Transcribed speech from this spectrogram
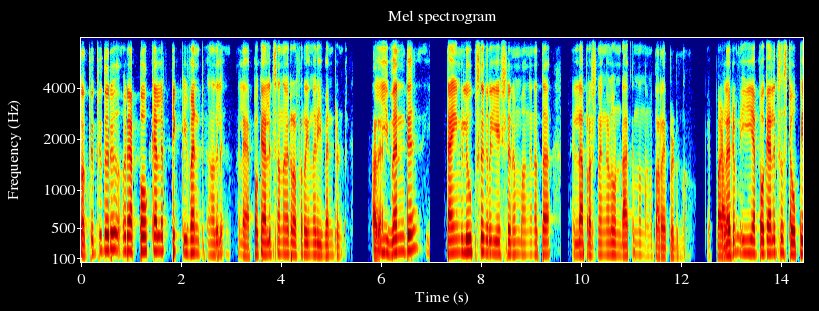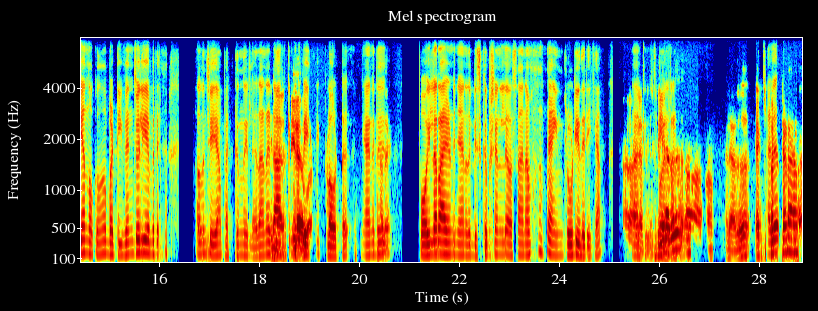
സത്യത്തിൽ ഇതൊരു ഒരു അപ്പോക്കാലിപ്റ്റിക് ഇവന്റ് അതിൽ അല്ലെ? അപ്പോക്കാലിപ്സ് എന്ന് റെഫർ ചെയ്യുന്ന ഒരു ഇവന്റ് ഉണ്ട്. അതെ. ഈ ഇവന്റ് ടൈം ലൂപ്സ് ക്രിയേഷനും അങ്ങനത്തെ എല്ലാ പ്രശ്നങ്ങളും ഉണ്ടാക്കുന്നെന്നാണ് പറയപ്പെടുന്നത്. Okay, പലരും ഈ അപ്പോക്കാലിപ്സ് സ്റ്റോപ്പ് ചെയ്യാൻ നോക്കുന്നു ബട്ട് ഇവഞ്ച്വലി അവർ അതൊന്നും ചെയ്യാൻ പറ്റുന്നില്ല. അതാണ് ഇല്ല, ഡാർക്കിന്റെ. ബേസിക് പ്ലോട്ട് ഞാനിത് അതെ. സ്പോയിലർ ആയതുകൊണ്ട് ഞാനത് ഡിസ്ക്രിപ്ഷനിൽ അവസാനം ഇൻക്ലൂഡ് ചെയ്തിരിക്കാം. അല്ല ആർക്കും ബേസിക്കലി അത് ആ, ആ, അല്ല അത് എക്സ്പെക്റ്റഡ് ആണ്.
